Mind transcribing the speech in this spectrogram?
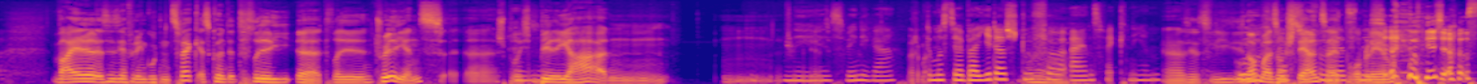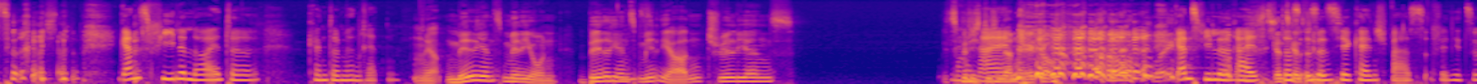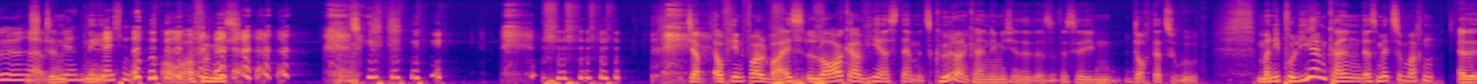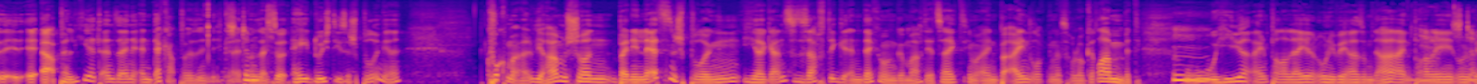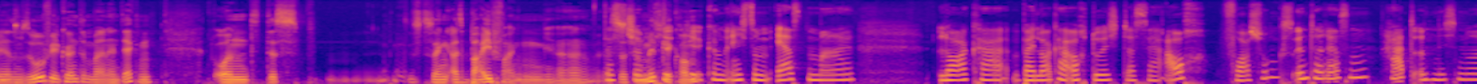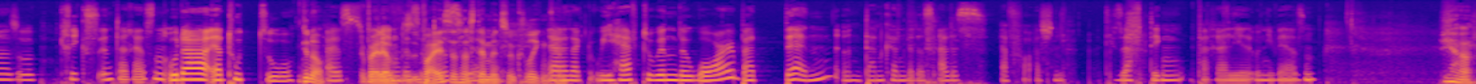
weil es ist ja für den guten Zweck. Es könnte Trill, äh, Trill, Trillions, äh, sprich also. Billiarden hm, nee, ist weniger. Du musst ja bei jeder Stufe ja. eins wegnehmen. Ja, das ist wie uh, nochmal so ein Sternzeitproblem. Nicht, nicht auszurechnen. Ganz viele Leute könnte man retten. Ja, Millions, Millionen, Billions, hm. Milliarden, Trillions. Jetzt nein, bin ich nein. durcheinander gekommen. oh, ganz viele reicht. Ganz, das ganz ist viele. jetzt hier kein Spaß für die Zuhörer, Stimmt, während nee. wir rechnen. Oh, für mich. Ich habe auf jeden Fall weiß Lorca, wie er Stamets ködern kann, nämlich also, also, dass er ihn doch dazu manipulieren kann, das mitzumachen. Also er appelliert an seine Entdeckerpersönlichkeit Stimmt. und sagt so, hey, durch diese Sprünge, guck mal, wir haben schon bei den letzten Sprüngen hier ganz saftige Entdeckungen gemacht. Er zeigt ihm ein beeindruckendes Hologramm mit, mhm. uh, hier ein Paralleluniversum, da ein Paralleluniversum, ja, so viel könnte man entdecken. Und das sozusagen als Beifang ja, das ist das schon mitgekommen. Hier, hier kommt eigentlich zum ersten Mal Lorca, bei Lorca auch durch, dass er auch Forschungsinteressen hat und nicht nur so Kriegsinteressen oder er tut so. Genau, weil er das weiß, dass er es damit so kriegen kann. Er sagt, we have to win the war, but then, und dann können wir das alles erforschen. Die saftigen Paralleluniversen. Ja,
